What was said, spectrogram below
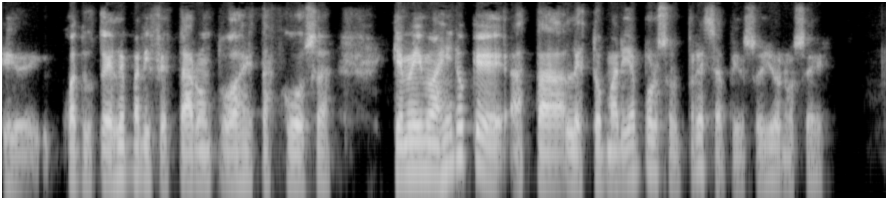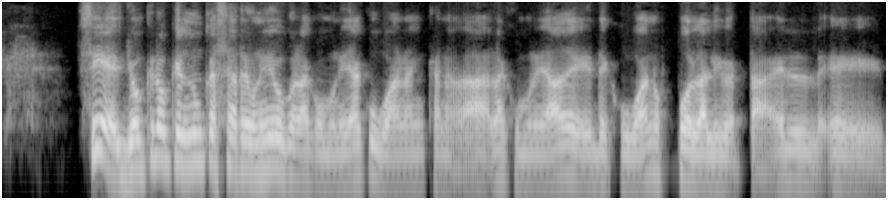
eh, cuando ustedes le manifestaron todas estas cosas? Que me imagino que hasta les tomaría por sorpresa, pienso yo, no sé. Sí, yo creo que él nunca se ha reunido con la comunidad cubana en Canadá, la comunidad de, cubanos por la libertad. Eh,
